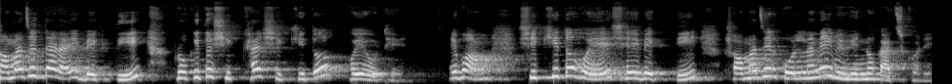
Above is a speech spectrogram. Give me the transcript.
সমাজের দ্বারাই ব্যক্তি প্রকৃত শিক্ষায় শিক্ষিত হয়ে ওঠে। এবং শিক্ষিত হয়ে সেই ব্যক্তি সমাজের কল্যাণেই বিভিন্ন কাজ করে।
